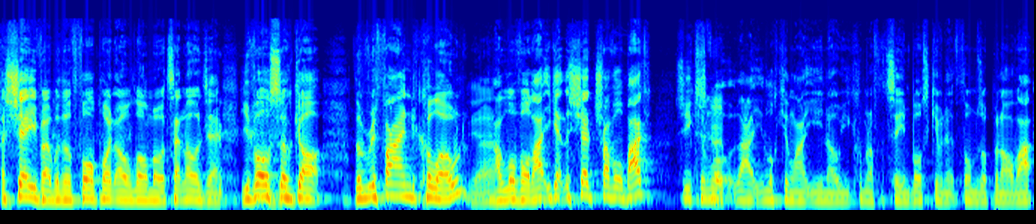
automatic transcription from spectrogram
a shaver with a 4.0 lawnmower technology. You've also got the refined cologne. Yeah. I love all that. You get the shed travel bag. So you can look like you're looking like you know you're coming off the team bus, giving it thumbs up and all that.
